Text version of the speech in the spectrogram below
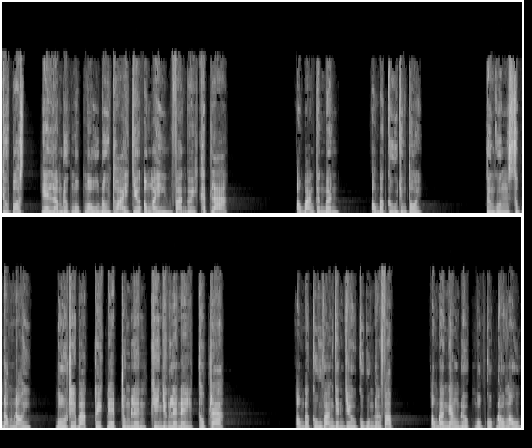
Dupont nghe lỡm được một mẫu đối thoại giữa ông ấy và người khách lạ. Ông bạn thân mến, ông đã cứu chúng tôi. Tướng quân xúc động nói, bộ ria bạc tuyệt đẹp trung lên khi những lời này thốt ra. Ông đã cứu vãn danh dự của quân đội Pháp. Ông đã ngăn được một cuộc đổ máu.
